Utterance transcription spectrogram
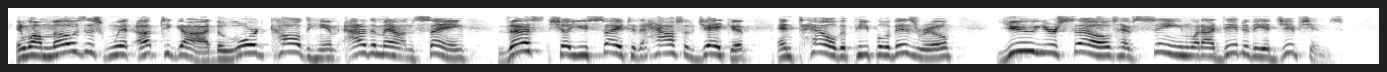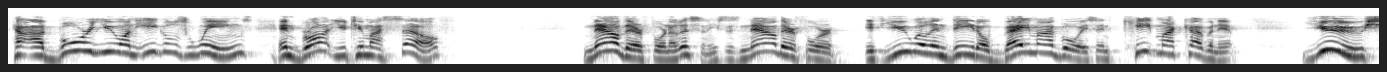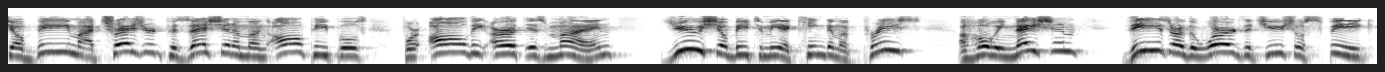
And while Moses went up to God, the Lord called to him out of the mountain, saying, Thus shall you say to the house of Jacob, and tell the people of Israel, You yourselves have seen what I did to the Egyptians, how I bore you on eagle's wings, and brought you to myself. Now therefore, now listen, he says, Now therefore, if you will indeed obey my voice and keep my covenant, you shall be my treasured possession among all peoples, for all the earth is mine. You shall be to me a kingdom of priests, a holy nation. These are the words that you shall speak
